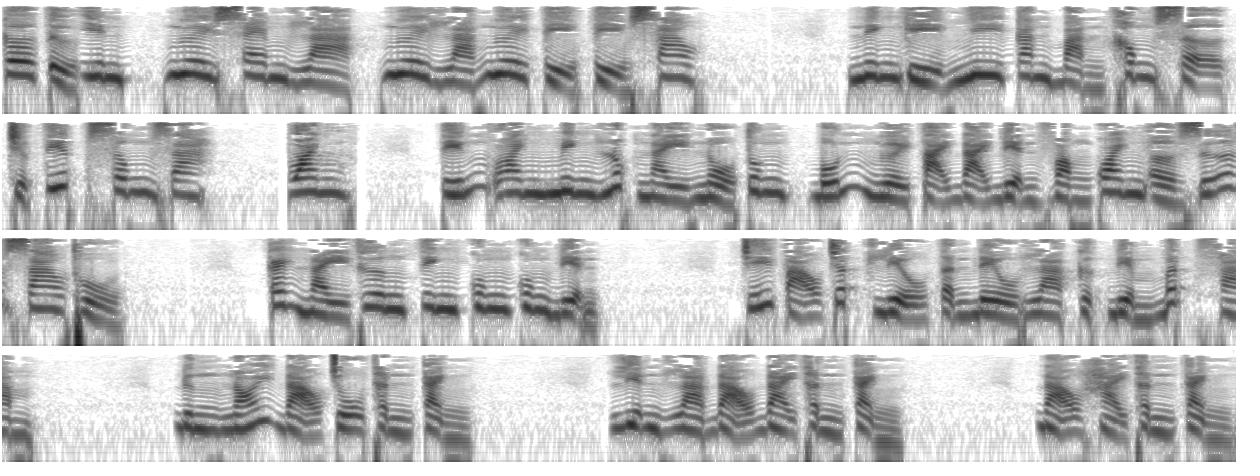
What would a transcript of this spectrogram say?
cơ tử yên, ngươi xem là, ngươi là ngươi tỷ tỷ sao, ninh kỳ nhi căn bản không sợ trực tiếp xông ra, oanh, tiếng oanh minh lúc này nổ tung bốn người tại đại điện vòng quanh ở giữa giao thủ, cách này thương tinh cung cung điện, chế tạo chất liệu tận đều là cực điểm bất phàm, đừng nói đạo trụ thần cảnh, liền là đạo đại thần cảnh, đạo hải thần cảnh,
